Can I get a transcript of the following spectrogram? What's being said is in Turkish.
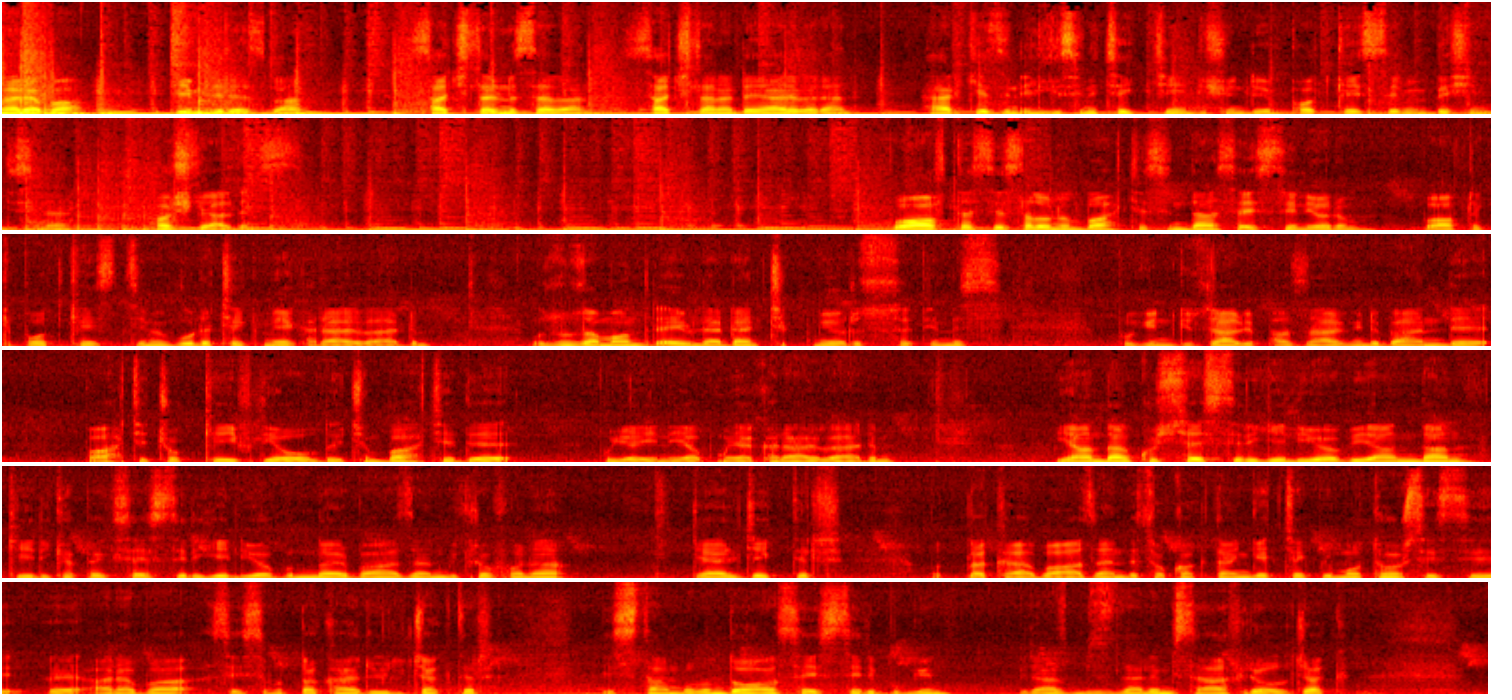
Merhaba, Cem Direz ben. Saçlarını seven, saçlarına değer veren, herkesin ilgisini çekeceğini düşündüğüm podcast'imin beşincisine hoş geldiniz. Bu hafta size salonun bahçesinden sesleniyorum. Bu haftaki podcast'imi burada çekmeye karar verdim. Uzun zamandır evlerden çıkmıyoruz hepimiz. Bugün güzel bir pazar günü. Ben de bahçe çok keyifli olduğu için bahçede bu yayını yapmaya karar verdim. Bir yandan kuş sesleri geliyor, bir yandan kedi köpek sesleri geliyor. Bunlar bazen mikrofona gelecektir. Mutlaka bazen de sokaktan geçecek bir motor sesi ve araba sesi mutlaka duyulacaktır. İstanbul'un doğal sesleri bugün biraz bizlerle misafir olacak.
